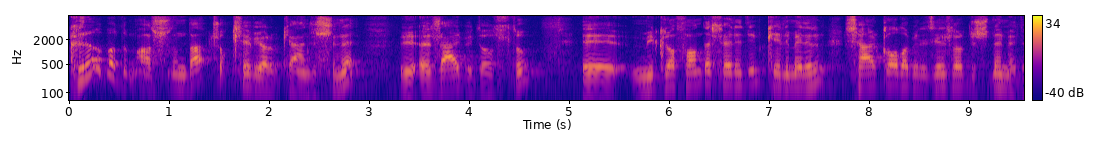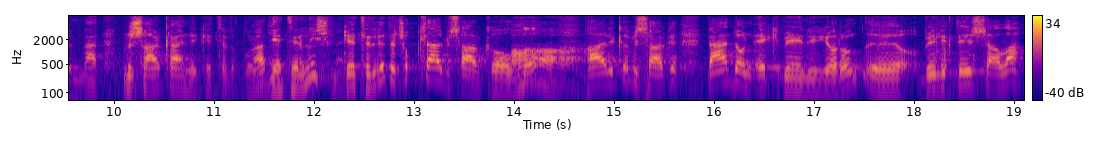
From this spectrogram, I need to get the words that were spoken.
Kırılmadım aslında. Çok seviyorum kendisini. Ee, özel bir dostum. Ee, mikrofonda söylediğim kelimelerin şarkı olabileceğini sonra düşünemedim ben. Bunu şarkı haline getirdim Murat. Getirmiş mi? Getirdi de çok güzel bir şarkı oldu. Aa. Harika bir şarkı. Ben de onun ekmeğini yiyorum. Ee, birlikte inşallah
